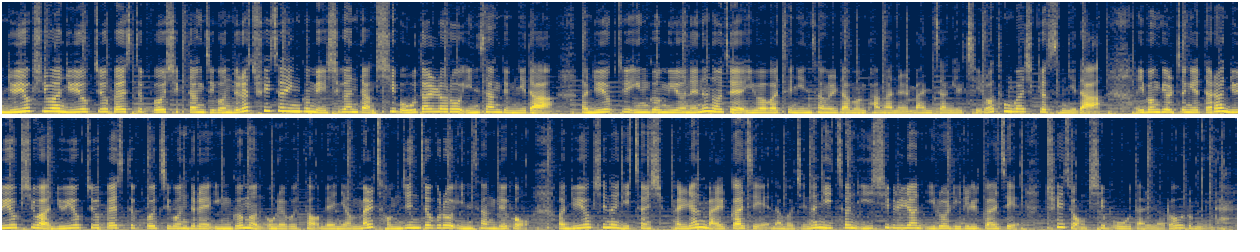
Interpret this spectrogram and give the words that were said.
뉴욕시와 뉴욕주 패스트푸드 식당 직원들의 최저임금이 시간당 15달러로 인상됩니다. 뉴욕주 임금위원회는 어제 이와 같은 인상을 담은 방안을 만장일치로 통과시켰습니다. 이번 결정에 따라 뉴욕시와 뉴욕주 패스트푸드 직원들의 임금은 올해부터 매년 말 점진적으로 인상되고 뉴욕시는 2018년 말까지 나머지는 2021년 1월 1일까지 최종 15달러로 오릅니다.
